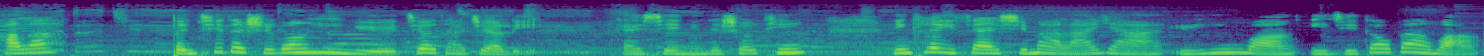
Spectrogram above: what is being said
好了，本期的时光一语就到这里。感谢您的收听，您可以在喜马拉雅、语音网以及豆瓣网、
